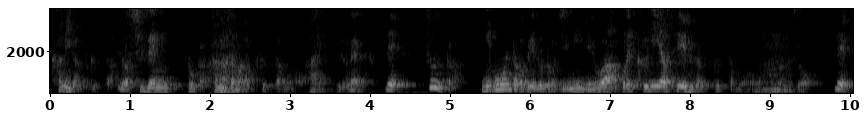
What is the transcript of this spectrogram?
神が作った、要は自然とか神様が作ったものはい。ですよね。で、通貨、日本円とか米ドルとか人民元は、これ国や政府が作ったものなんですよ。で、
